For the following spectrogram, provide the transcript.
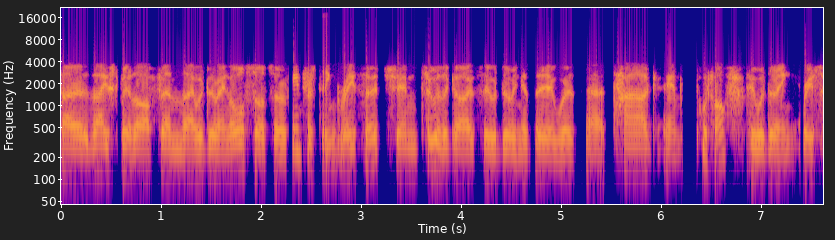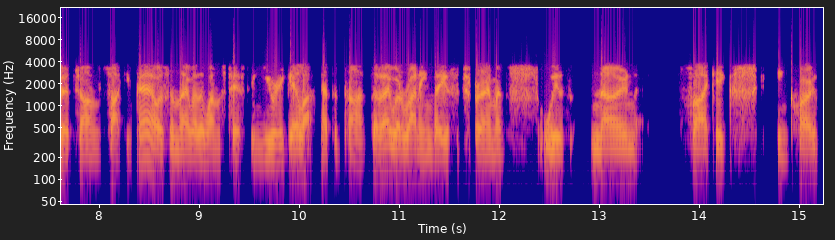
So they split off and they were doing all sorts of interesting research. And two of the guys who were doing it there were uh, Targ and Puthoff, who were doing research on psychic powers, and they were the ones testing Uri Geller at the time. So they were running these experiments with known psychics, in quotes,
